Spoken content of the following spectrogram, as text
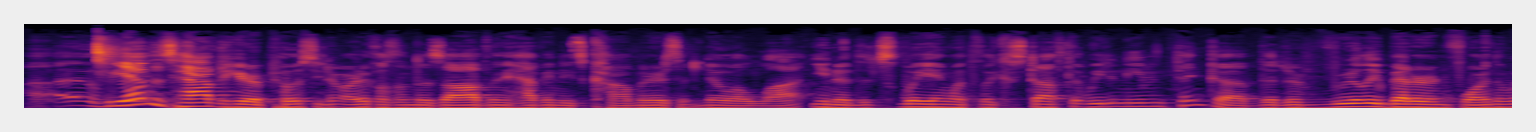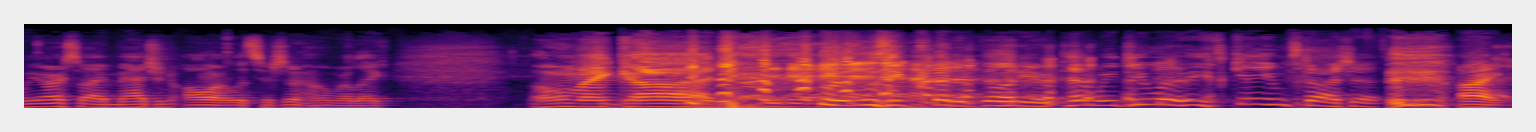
uh, we have this habit here of posting articles on the Dissolve and having these commenters that know a lot, you know, that's weigh in with like stuff that we didn't even think of, that are really better informed than we are. So I imagine all our listeners at home are like, "Oh my God, we're losing credibility every time we do one of these games, Tasha." All right,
